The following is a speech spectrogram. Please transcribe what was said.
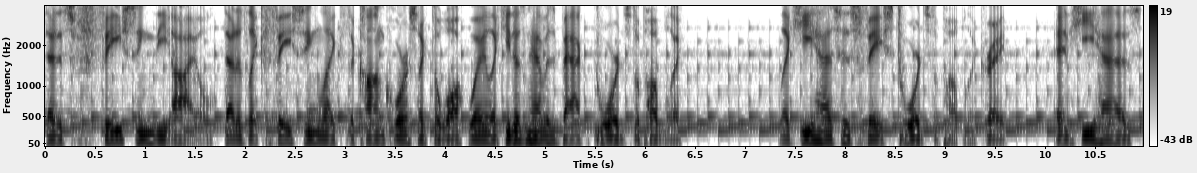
that is facing the aisle. That is like facing like the concourse, like the walkway. Like he doesn't have his back towards the public. Like he has his face towards the public, right? And he has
